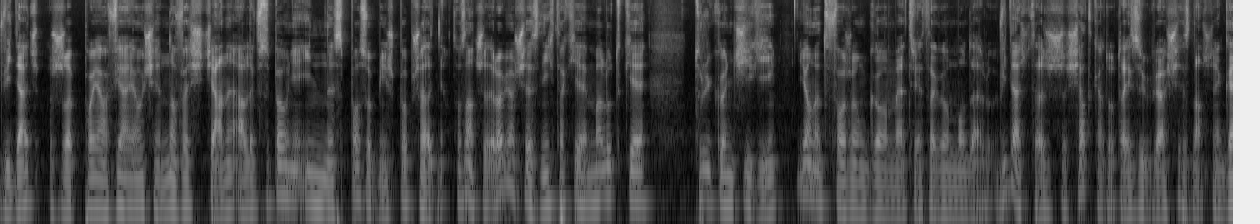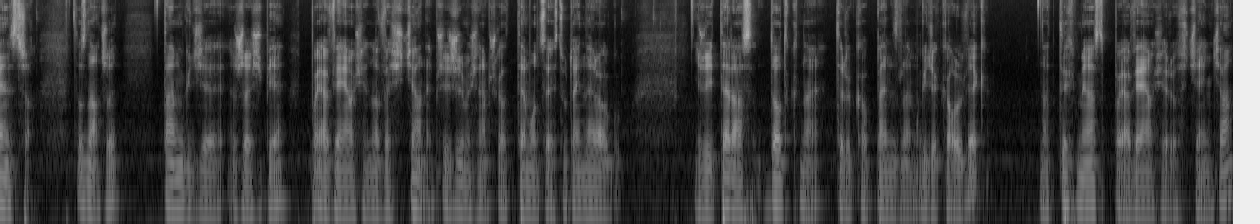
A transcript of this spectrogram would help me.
widać, że pojawiają się nowe ściany, ale w zupełnie inny sposób niż poprzednio. To znaczy, robią się z nich takie malutkie trójkąciki i one tworzą geometrię tego modelu. Widać też, że siatka tutaj zrobiła się znacznie gęstsza. To znaczy, tam gdzie rzeźbie, pojawiają się nowe ściany. Przyjrzyjmy się na przykład temu, co jest tutaj na rogu. Jeżeli teraz dotknę tylko pędzlem gdziekolwiek, natychmiast pojawiają się rozcięcia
